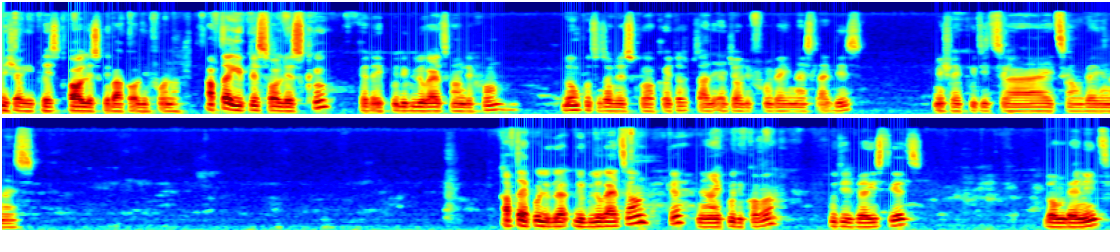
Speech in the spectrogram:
make sure you place all the screw back of the phone. After you place all the screw okay you put the glue right on the phone. Don't put it on the screw okay? Just put at the edge of the phone very nice like this. Make sure you put it right on very nice. After I put the glue right on okay? Then I put the cover. Put it very straight. Don't bend it.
